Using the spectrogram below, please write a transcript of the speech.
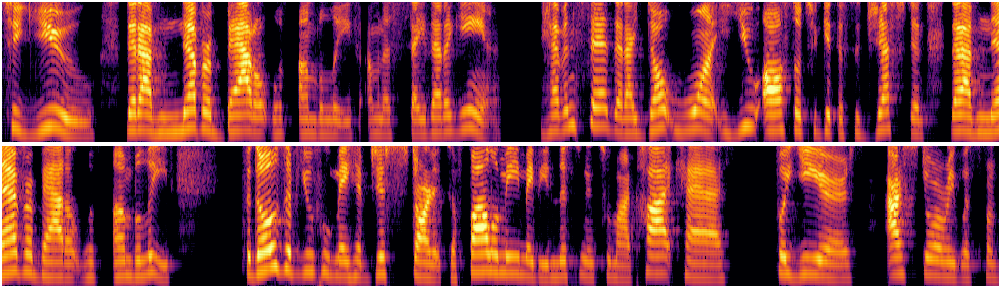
to you that I've never battled with unbelief. I'm going to say that again. Having said that, I don't want you also to get the suggestion that I've never battled with unbelief. For those of you who may have just started to follow me, maybe listening to my podcast for years, our story was from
